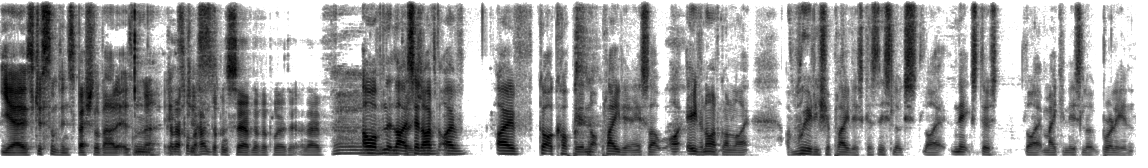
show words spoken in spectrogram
Yeah, it's just something special about it, isn't mm. there? Can I It's put my just- hand up and say I've never played it, and I've Oh, I've like I said, I've I've I've got a copy and not played it, and it's like even I've gone like, I really should play this because this looks like Nick's just like making this look brilliant.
